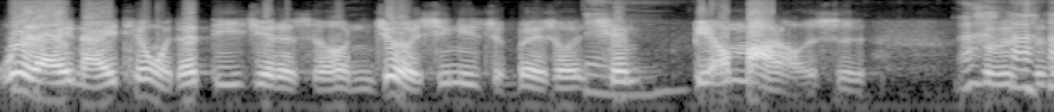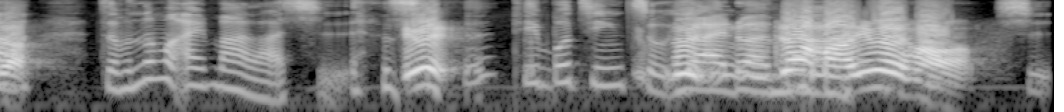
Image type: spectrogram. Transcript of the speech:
未来哪一天我在低阶的时候，你就有心理准备的时候，对。先不要骂老师，是不是知道？怎么那么爱骂老师？因为 听不清楚又对爱乱你知道吗？因为哈是，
